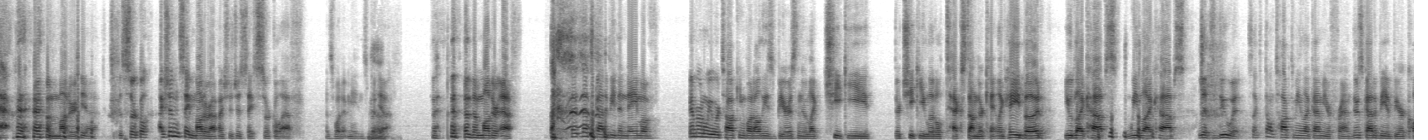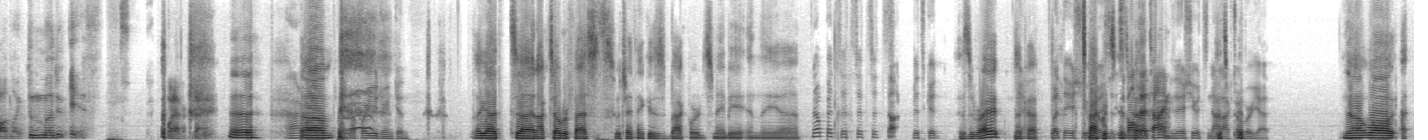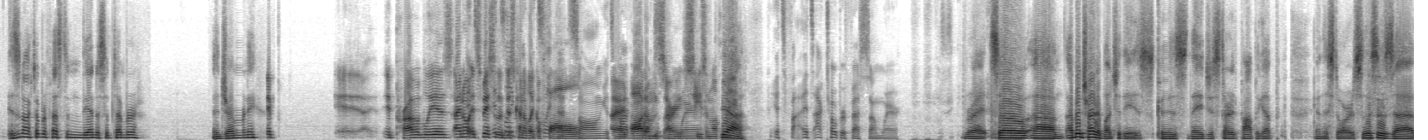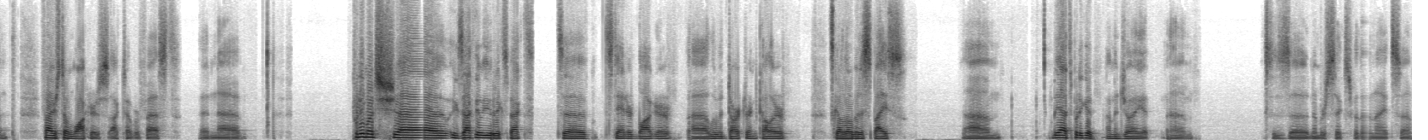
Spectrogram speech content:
Maru, yeah. The circle. I shouldn't say Mother F. I should just say Circle F. Is what it means. But Yeah. yeah, the Mother F. That, that's got to be the name of. Remember when we were talking about all these beers and they're like cheeky, they're cheeky little text on their can, like, "Hey, bud, you like hops? we like hops. Let's do it." It's like, don't talk to me like I'm your friend. There's got to be a beer called like the Mother F. Whatever. Sorry. Uh, All right. um, what are you drinking? I got uh, an Oktoberfest, which I think is backwards, maybe in the. Uh, Nope, it's it's it's it's it's good. Is it right? Yeah. Okay. But the issue backwards. is It's It's about that time. the issue it's not it's- October yet. No, well, uh, isn't Oktoberfest in the end of September in Germany? It it probably is. I know it's, basically just kind of like a it's that fall, song. It's uh, autumn, sorry, somewhere. seasonal. thing. Yeah, It's fi- it's Oktoberfest somewhere. right. So um, I've been trying a bunch of these because they just started popping up in the stores. So this is um, Firestone Walker's Oktoberfest, and uh, pretty much uh, exactly what you would expect. It's a standard lager, uh, a little bit darker in color. It's got a little bit of spice. Um, but yeah, it's pretty good. I'm enjoying it. Um, this is uh, number six for the night, so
